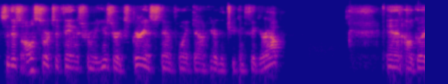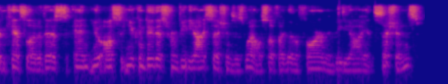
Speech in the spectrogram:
so there's all sorts of things from a user experience standpoint down here that you can figure out and I'll go ahead and cancel out of this. And you also, you can do this from VDI sessions as well. So if I go to farm and VDI and sessions,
